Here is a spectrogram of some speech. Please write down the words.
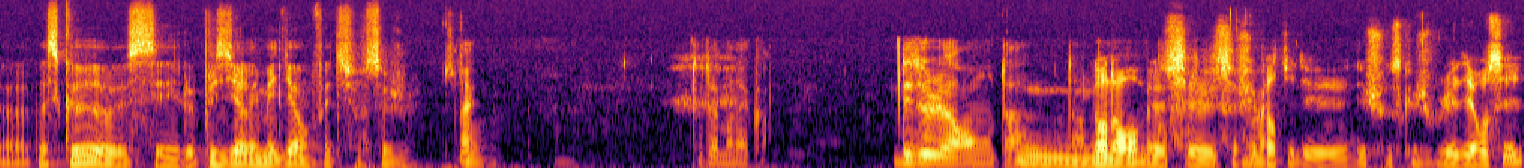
euh, parce que euh, c'est le plaisir immédiat en fait sur ce jeu. je Ouais. Totalement d'accord. Désolé, Laurent, on Non, non, mais ça, fait ouais. partie des, des choses que je voulais dire aussi.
